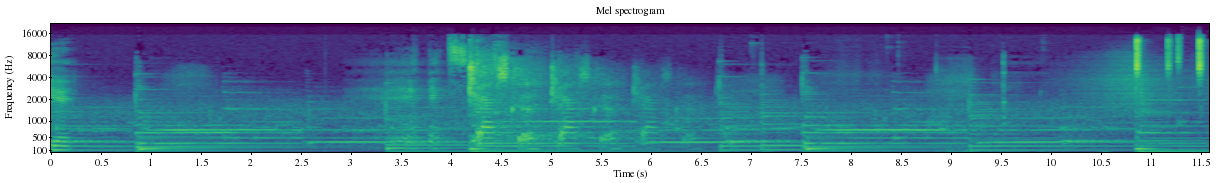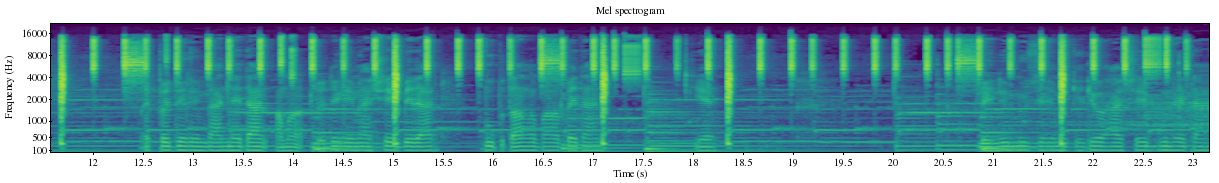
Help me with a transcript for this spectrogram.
diye Hep öderim ben neden ama öderim her şey bedel. Bu bana bağ beden diye Benim üzerime geliyor her şey bu neden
